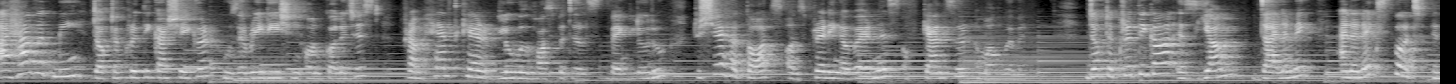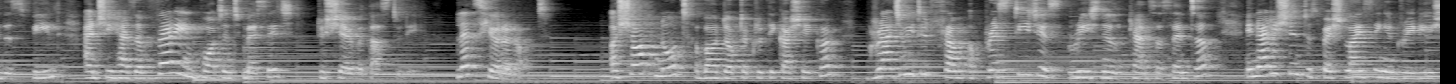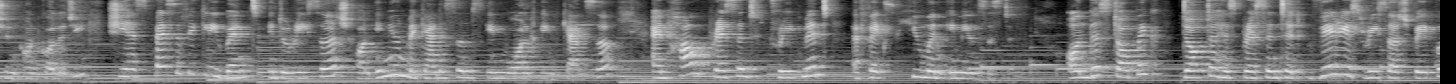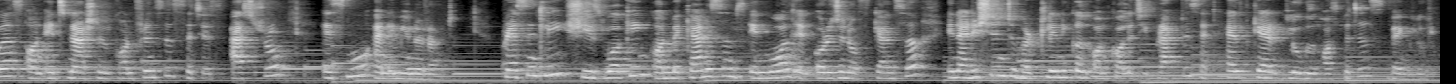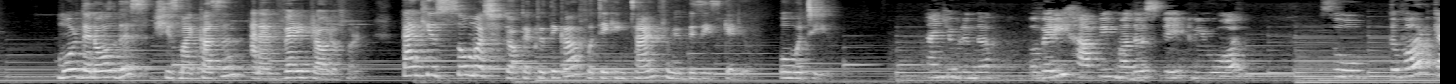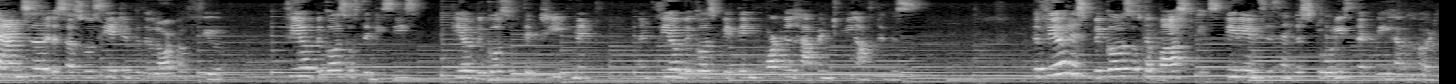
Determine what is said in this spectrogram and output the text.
I have with me Dr. Krithikaa Sekar, who's a radiation oncologist from Healthcare Global Hospitals, Bengaluru, to share her thoughts on spreading awareness of cancer among women. Dr. Krithikaa is young, dynamic, and an expert in this field, and she has a very important message to share with us today. Let's hear her out. A short note about Dr. Krithikaa Sekar graduated from a prestigious regional cancer center. In addition to specializing in radiation oncology, she has specifically went into research on immune mechanisms involved in cancer and how present treatment affects human immune system. On this topic, Doctor has presented various research papers on international conferences such as ASTRO, ESMO and Immunorad. Presently, she is working on mechanisms involved in origin of cancer in addition to her clinical oncology practice at Healthcare Global Hospitals, Bengaluru. More than all this, she's my cousin and I'm very proud of her. Thank you so much, Dr. Krithikaa, for taking time from your busy schedule. Over to you. Thank you, Brinda. A very happy Mother's Day to you all. So, the word cancer is associated with a lot of fear. Fear because of the disease, fear because of the treatment, and fear because we think what will happen to me after this. The fear is because of the past experiences and the stories that we have heard.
